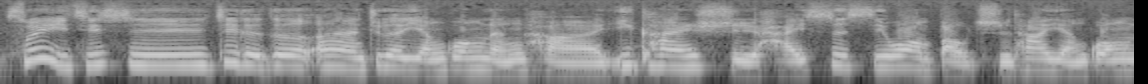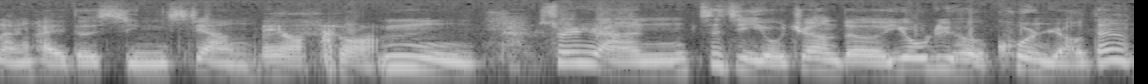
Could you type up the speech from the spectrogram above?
所以其实这个个案，这个阳光男孩一开始还是希望保持他阳光男孩的形象。没有错，嗯，虽然自己有这样的忧虑和困扰，但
